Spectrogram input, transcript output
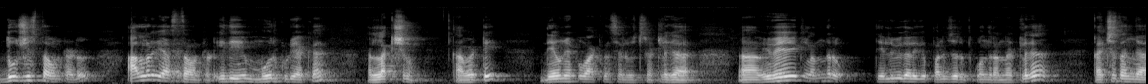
దూషిస్తూ ఉంటాడు అల్లరి చేస్తూ ఉంటాడు. ఇది మూర్ఖుడి యొక్క లక్షణం. కాబట్టి దేవుని యొక్క వాక్యం సెలవిచ్చినట్లుగా వివేకులందరూ తెలివి కలిగి పని జరుపుకుందరు అన్నట్లుగా ఖచ్చితంగా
